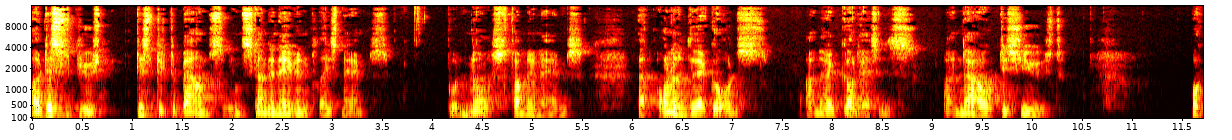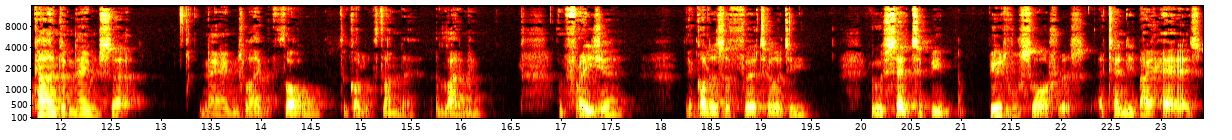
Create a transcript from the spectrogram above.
Our district abounds in Scandinavian place names, but Norse family names that honoured their gods and their goddesses are now disused. What kind of names, sir? Names like Thor, the god of thunder and lightning, and Freyja, the goddess of fertility, who was said to be a beautiful sorceress attended by hares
